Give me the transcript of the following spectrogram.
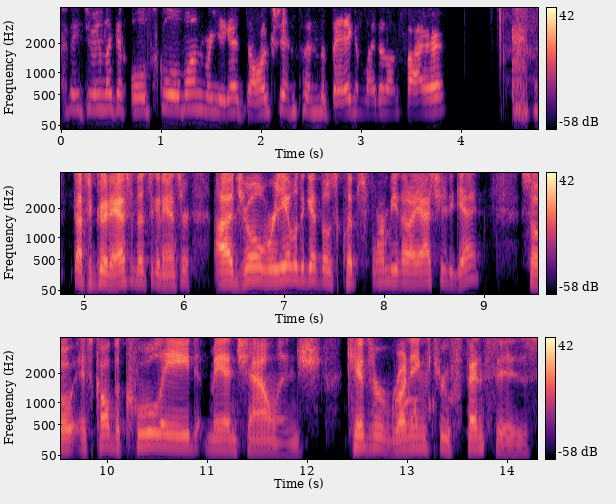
Are they doing like an old school one where you get dog shit and put in the bag and light it on fire? That's a good answer. That's a good answer. Uh, Joel, were you able to get those clips for me that I asked you to get? So it's called the Kool Aid Man Challenge. Kids are running through fences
